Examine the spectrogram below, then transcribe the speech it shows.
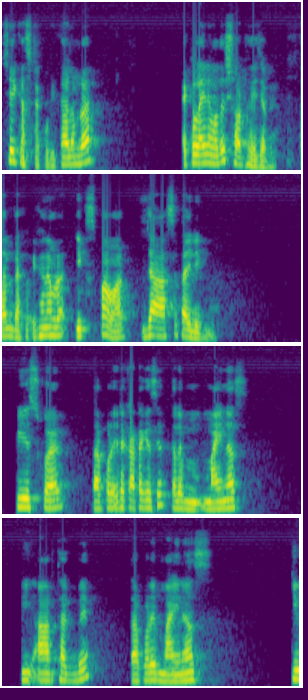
সেই কাজটা করি। তাহলে আমরা একটা লাইন আমাদের শর্ট হয়ে যাবে। তাহলে দেখো, এখানে আমরা এক্স পাওয়ার যা আছে তাই লিখব। পি স্কোয়ার তারপরে এটা কাটা গেছে। তাহলে মাইনাস পি আর থাকবে। তারপরে মাইনাস কিউ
